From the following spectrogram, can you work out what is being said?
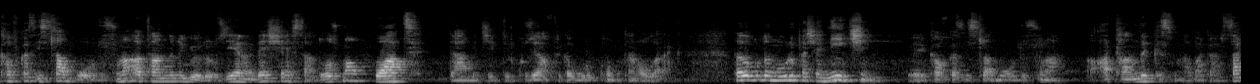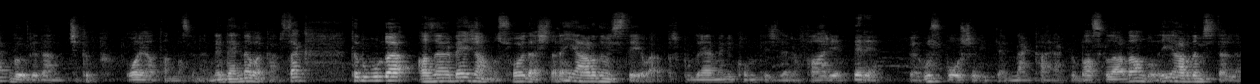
Kafkas İslam ordusuna atandığını görüyoruz. Yerine de Şehzade Osman Fuat devam edecektir Kuzey Afrika Grup Komutanı olarak. Tabi burada Nuri Paşa niçin e, Kafkas İslam ordusuna atandığı kısmına bakarsak, bölgeden çıkıp oraya atanmasına nedenine bakarsak, tabi burada Azerbaycanlı soydaşların yardım isteği vardır. Burada Ermeni komitecilerin faaliyetleri ve Rus Bolşeviklerinden kaynaklı baskılardan dolayı yardım isterler.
